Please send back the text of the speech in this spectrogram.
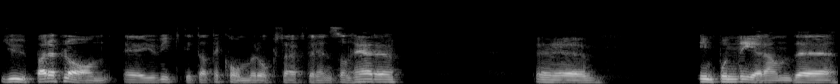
djupare plan är ju viktigt att det kommer också efter en sån här eh, eh imponerande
